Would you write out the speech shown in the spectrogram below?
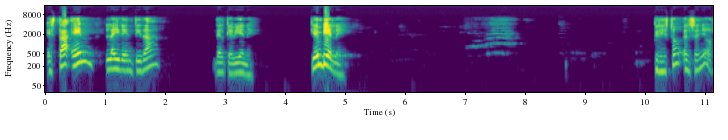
está en la identidad del que viene. ¿Quién viene? Cristo el Señor.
